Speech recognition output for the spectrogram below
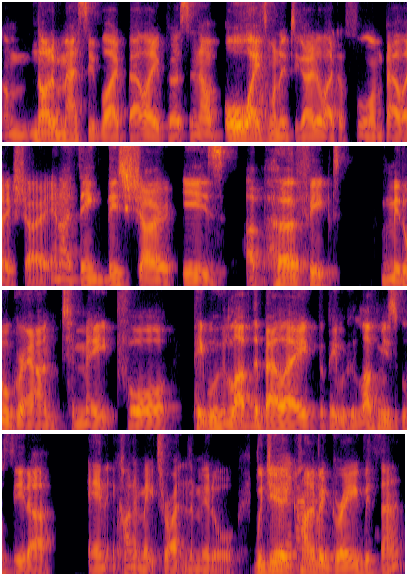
I'm not a massive like ballet person. I've always wanted to go to like a full on ballet show. And I think this show is a perfect middle ground to meet for people who love the ballet, but people who love musical theatre, and it kind of meets right in the middle. Would you yeah. kind of agree with that?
